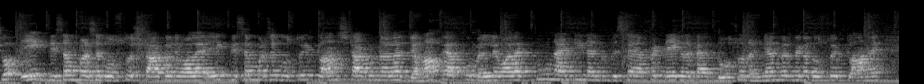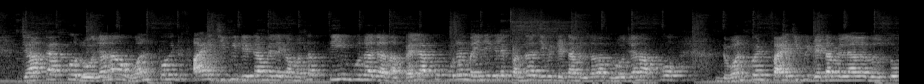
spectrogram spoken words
जो एक दिसंबर से दोस्तों स्टार्ट होने वाला है, एक दिसंबर से दोस्तों ये प्लान स्टार्ट होने वाला है, जहाँ पे आपको मिलने वाला है टू नाइनटी नाइन रुपीज़ का, यहाँ पे टेक रखा है दो सौ निन्यानवे रुपए का दोस्तों ये प्लान है, जहाँ पे आपको रोज़ाना 1.5 जीबी डेटा मिलेगा मतलब तीन गुना ज़्यादा। पहले आपको पूरे महीने के लिए 15 जीबी डेटा मिलता था रोज़ाना आपको 1.5 जीबी डेटा मिलने वाला दोस्तों।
